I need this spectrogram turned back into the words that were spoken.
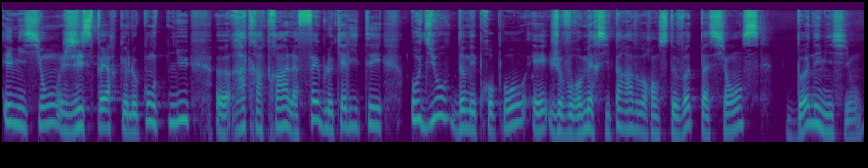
émission. J'espère que le contenu euh, rattrapera la faible qualité audio de mes propos et je vous remercie par avance de votre patience. Bonne émission.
